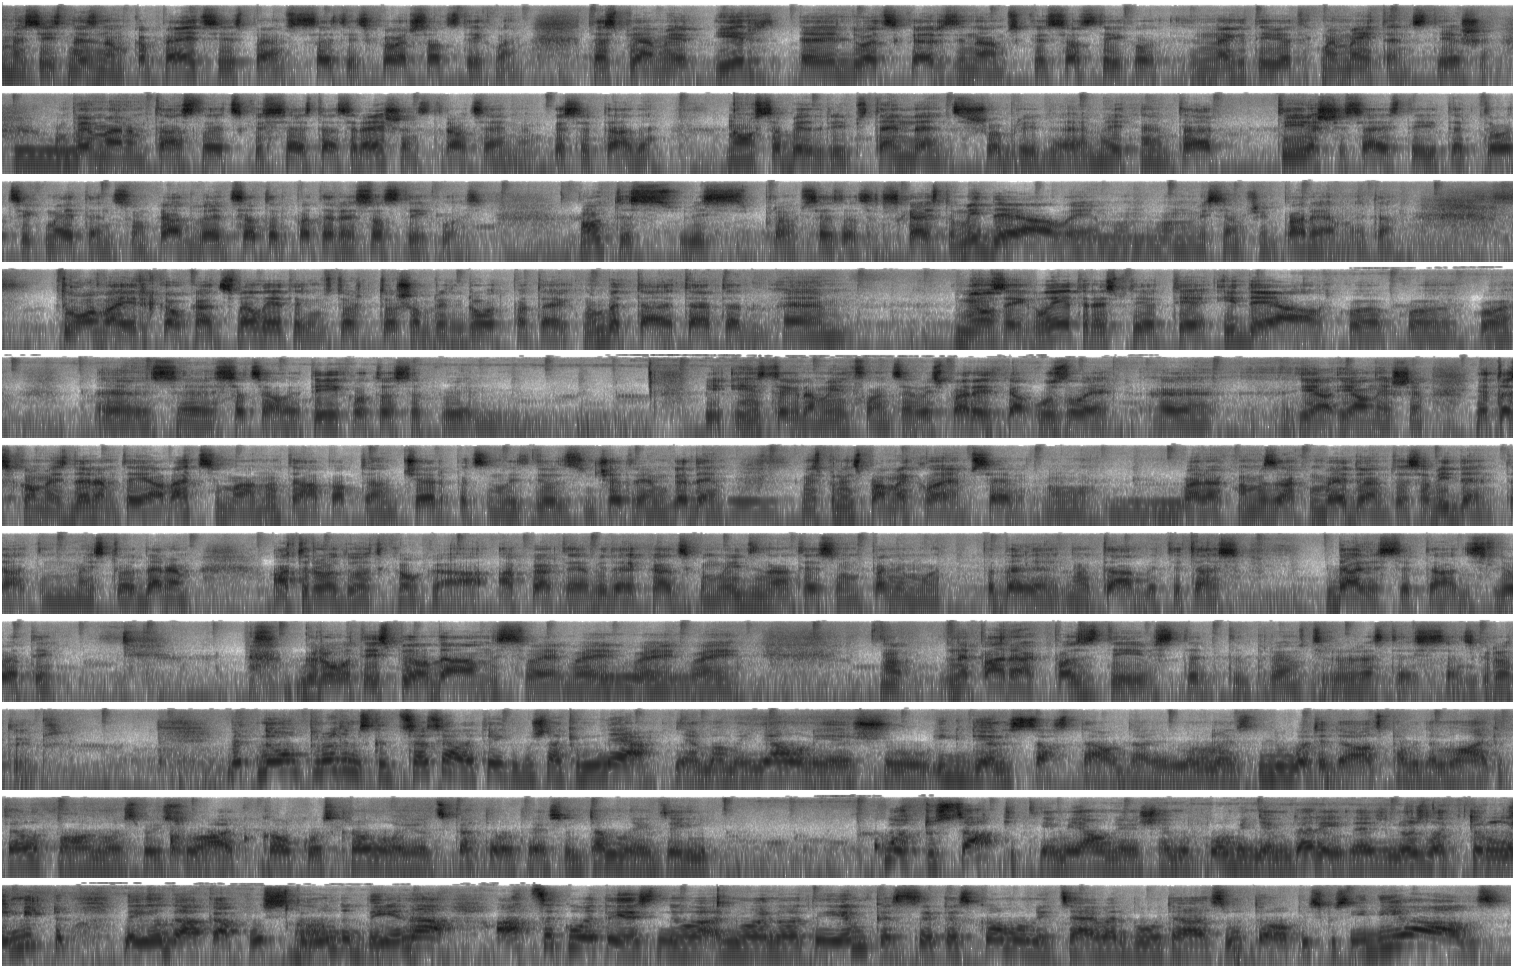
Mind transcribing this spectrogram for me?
Mēs īstenībā nezinām, kāpēc. Iespējams, tas saistīts ar sociāliem tīkliem. Tas, piemēram, ir, ir e, ļoti skaidrs zināms, ka sociālā tīkla negatīvi ietekmē meitenes tieši. Mm. Un, piemēram, tās lietas, kas saistās ar ēšanas traucējumiem, kas ir tāda no sabiedrības tendence šobrīd e, meitenēm, tā ir tieši saistīta ar to, cik meitenes un kādu veidu saturu patērē sociālos tīklos. Nu, tas viss, protams, saistās ar skaistumu ideāliem un, un visām šīm pārējām lietām. To vai ir kaut kādas vēl ietekmes, to, to šobrīd grūti pateikt. Nu, bet tā, tā ir tāda. Um, milzīga lieta, respektīvi, tie ideāli, ko, ko, ko e, sociālajie tīkli, tos ar Instagram influenceri vispār uzliek e, ja, jauniešiem. Jo tas, ko mēs darām tajā vecumā, nu, tā aptuveni 14 līdz 24 gadiem, mm. mēs principā meklējam sevi. Nu, vairāk vai mazāk veidojam to savu identitāti. Mēs to darām, atrodot kaut kā apkārtējā vidē, kādus kam līdzināties un paņemot pa daļai no tā, bet ja tās daļas ir tādas ļoti grūti izpildāmas vai, vai, vai, vai nu, nepārāk pozitīvas, tad, tad, protams, tur var rasties tādas grūtības. Bet, nu, protams, ka sociālai tīkli pašlaik ir neatņemama jauniešu ikdienas sastāvdaļa. Nu, mēs ļoti daudz pavadām laika telefonos, visu laiku kaut ko skrolojot, skatoties un tam līdzīgi. Nu, ko tu saki tiem jauniešiem, nu, ko viņiem darīt. Nezinu, uzlikt tur limitu ne ilgākā pusstundu dienā, atsakoties no, no, no tiem, kas, kas komunicē varbūt tās utopiskus ideālus.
